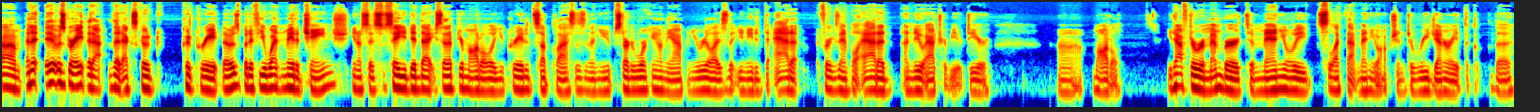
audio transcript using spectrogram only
um, and it, it was great that that Xcode could create those. But if you went and made a change, you know, so, so say you did that, you set up your model, you created subclasses, and then you started working on the app, and you realized that you needed to add a, for example, add a, a new attribute to your uh, model. You'd have to remember to manually select that menu option to regenerate the the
